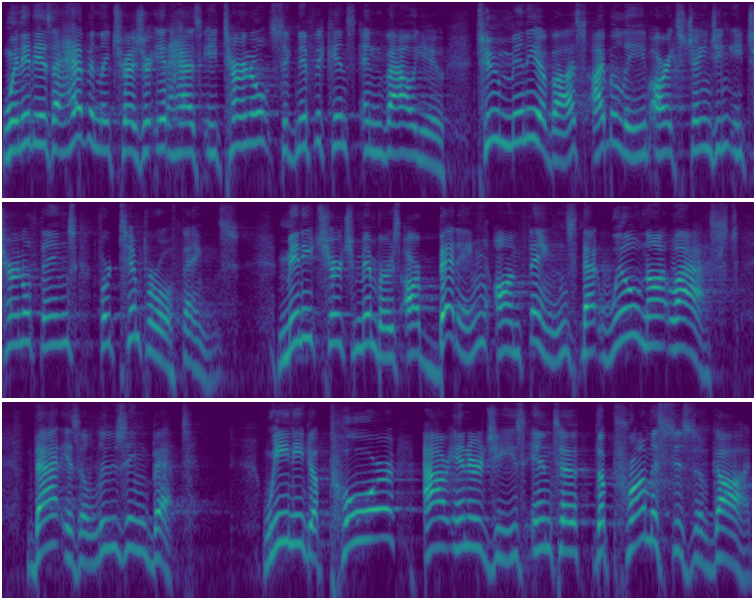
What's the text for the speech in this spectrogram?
When it is a heavenly treasure, it has eternal significance and value. Too many of us, I believe, are exchanging eternal things for temporal things. Many church members are betting on things that will not last. That is a losing bet. We need to pour our energies into the promises of God,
